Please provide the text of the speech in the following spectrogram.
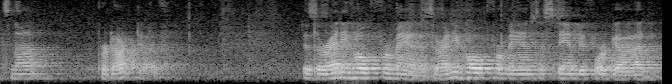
It's not productive. Is there any hope for man? Is there any hope for man to stand before God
